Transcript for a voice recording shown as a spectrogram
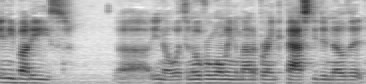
anybody's uh, you know, with an overwhelming amount of brain capacity to know that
